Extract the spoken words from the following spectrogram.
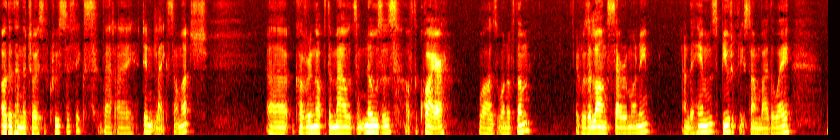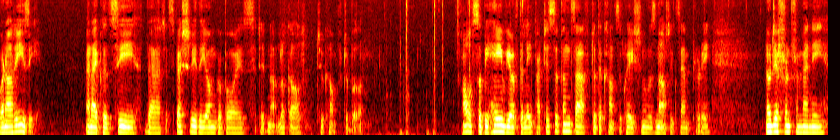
other than the choice of crucifix, that I didn't like so much. Uh, covering up the mouths and noses of the choir was one of them. It was a long ceremony, and the hymns, beautifully sung by the way, were not easy. And I could see that especially the younger boys did not look all too comfortable. Also, behaviour of the lay participants after the consecration was not exemplary. No different from many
